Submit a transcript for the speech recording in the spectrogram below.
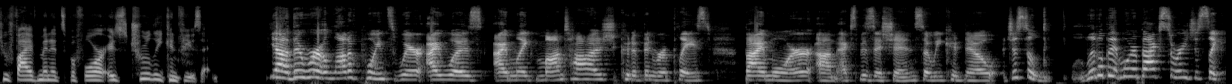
to five minutes before is truly confusing. Yeah, there were a lot of points where I was, I'm like, montage could have been replaced by more um, exposition so we could know just a little bit more backstory, just like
